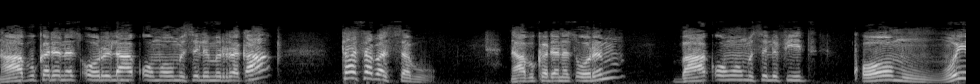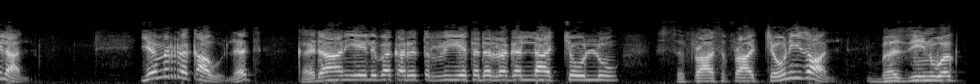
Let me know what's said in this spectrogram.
ናቡከደነጾር ላቆመው ምስል ምረቃ ተሰበሰቡ። ናቡከደነጾርም ባቆመው ምስል ፊት ቆሙ ይላል። የምረቃው ዕለት ከዳንኤል በቀር ጥሪ የተደረገላቸው ሁሉ ስፍራ ስፍራቸውን ይዘዋል። በዚህን ወቅት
